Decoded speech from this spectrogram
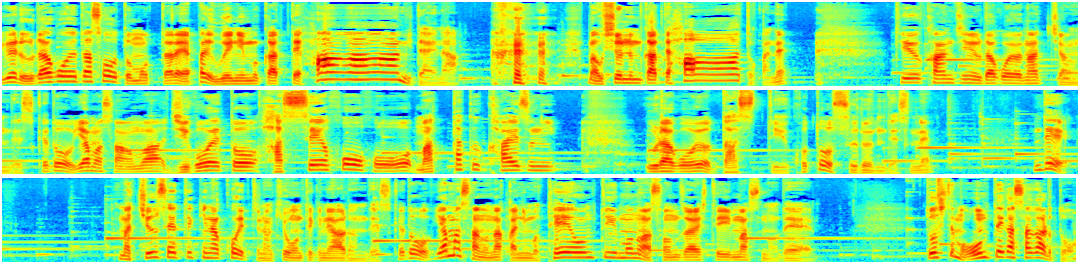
いわゆる裏声を出そうと思ったら、やっぱり上に向かって、はーみたいな。まあ、後ろに向かって、はーとかね。っていう感じに裏声になっちゃうんですけど、山さんは地声と発声方法を全く変えずに裏声を出すっていうことをするんですね。で、まあ、中性的な声っていうのは基本的にあるんですけど、山さんの中にも低音というものは存在していますので、どうしても音程が下がると、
